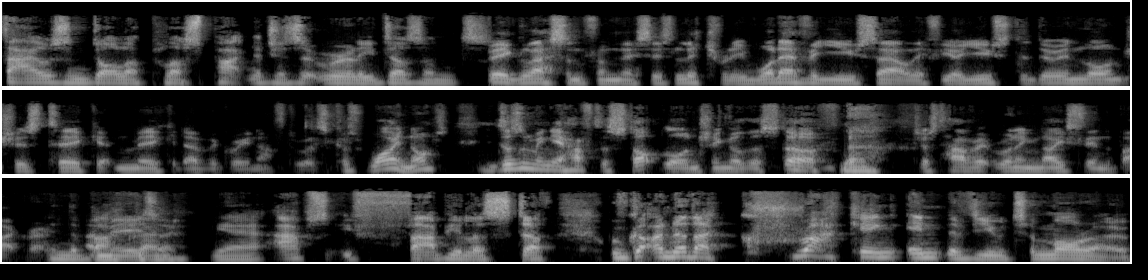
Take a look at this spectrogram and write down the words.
thousand dollar plus packages. It really doesn't. Big lesson from this is literally whatever you sell. If you're used to doing launches, take it and make it evergreen afterwards. Because why not? It doesn't mean you have to stop launching other stuff. No. Just have it running nicely in the background. in the background. Amazing. Yeah, absolutely fabulous stuff. We've got another cracking interview tomorrow.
